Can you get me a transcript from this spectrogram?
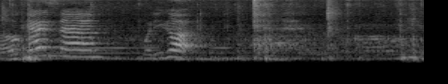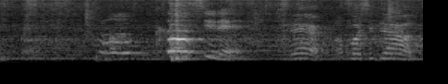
Okay, Sam. What do you got? Well, of course you did. There, I'll push it down.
